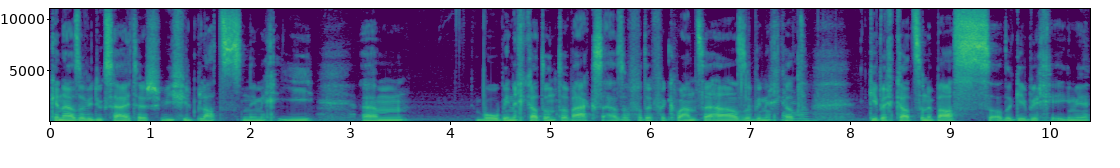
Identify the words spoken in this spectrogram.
genauso wie du gesagt hast, wie viel Platz nehme ich ein, ähm, wo bin ich gerade unterwegs, also von der Frequenzen her, also bin ich gerade, genau. gebe ich gerade so einen Bass oder gebe ich irgendwie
